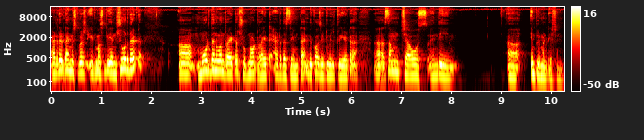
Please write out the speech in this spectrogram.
at that time it must be ensured that uh, more than one writer should not write at the same time because it will create a, uh, some chaos in the uh, implementation.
